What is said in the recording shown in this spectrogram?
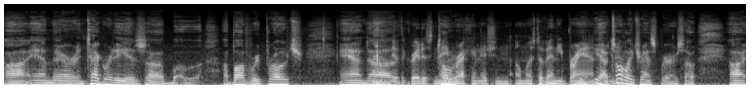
uh, and their integrity is uh, above reproach. And uh, they have the greatest name total- recognition almost of any brand. yeah, you know. totally transparent. So, uh,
